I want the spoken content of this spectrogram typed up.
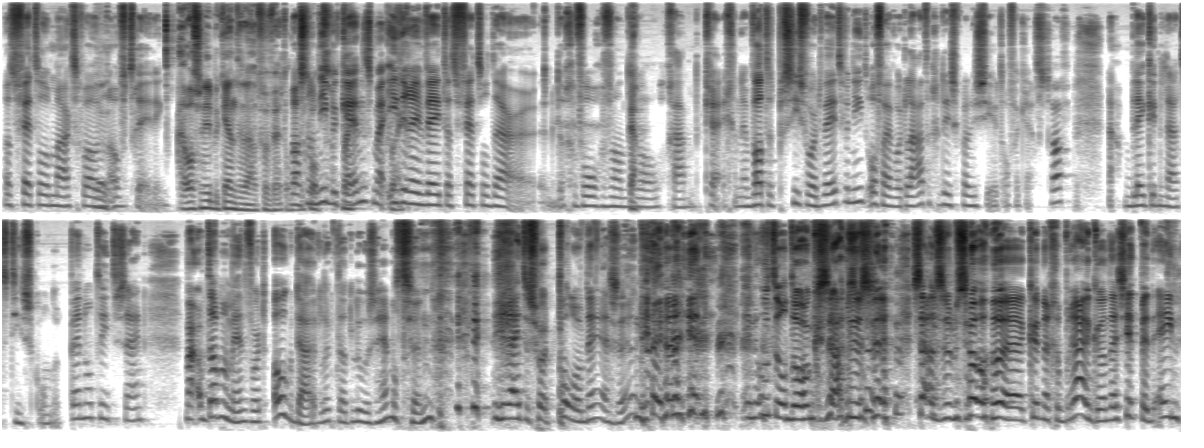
Dat Vettel maakt gewoon Ja. een overtreding. Hij was nog niet bekend inderdaad voor Vettel. was nog niet bekend, Nee, maar iedereen weet dat Vettel daar de gevolgen van Ja. zal gaan krijgen. En wat het precies wordt, weten we niet. Of hij wordt later gedisqualificeerd of hij krijgt straf. Nou, bleek inderdaad 10 seconden penalty te zijn. Maar op dat moment wordt ook duidelijk dat Lewis Hamilton, die rijdt een soort Polonaise. in, in Oeteldonk zouden ze, zouden ze hem zo eh, kunnen gebruiken. Want hij zit met één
